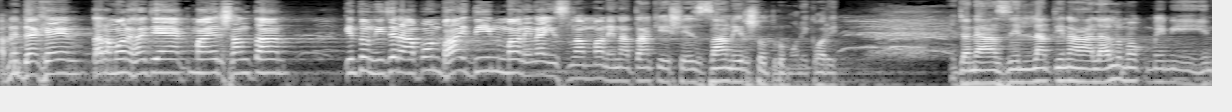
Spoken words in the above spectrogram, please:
আপনি দেখেন, তারা মনে হয় যে এক মায়ের সন্তান, কিন্তু নিজের আপন ভাই দিন মানে না, ইসলাম মানে না, তাকে সে জানের শত্রু মনে করে। জানে আজিল্লাতিনা আলাল মুকমিনিন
